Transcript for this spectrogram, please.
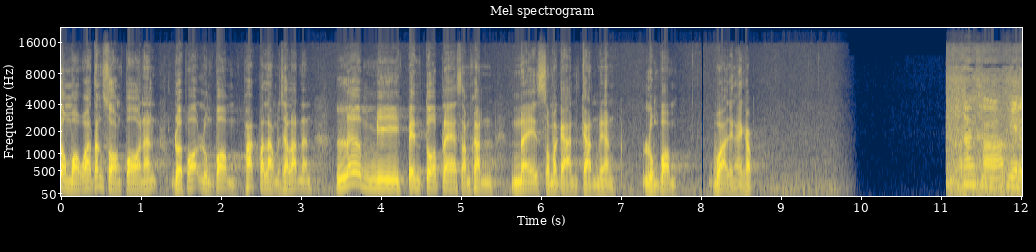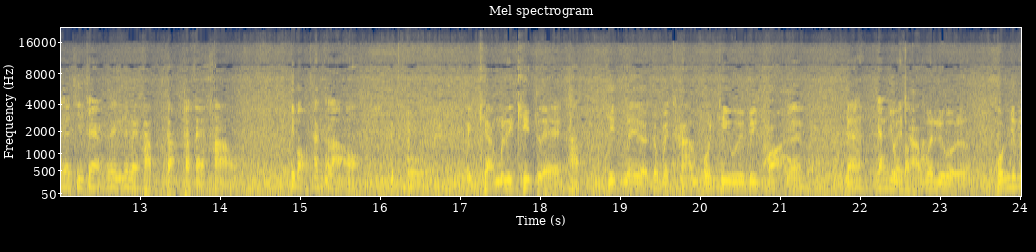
ต้องบอกว่าทั้งสองปอนั้น โดยเฉพาะลุงป้อมพักพลังประชารัฐนั้น เริ่มมีเป็นตัวแปรสำคัญในสมการการเมืองลุงป้อมว่าอย่างไงครับ ท่านครับ มีอะไรจะชี้แจงได้ไหมครับ กับกระแสข่าว ที่บอกท่านจะลาออกโอ้เป็นครั้งไม่ได้คิดเลย ครับ คิดไม่เราต้องไปถามคนที่วิเคราะห์เลย นะยังอยู่ไปกับถามว่าดูผมจะไป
